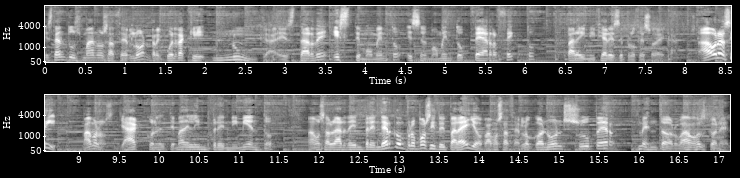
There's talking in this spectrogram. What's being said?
Está en tus manos hacerlo. Recuerda que nunca es tarde. Este momento es el momento perfecto para iniciar ese proceso de cambios. Ahora sí, vámonos ya con el tema del emprendimiento. Vamos a hablar de emprender con propósito y para ello vamos a hacerlo con un super mentor. Vamos con él.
